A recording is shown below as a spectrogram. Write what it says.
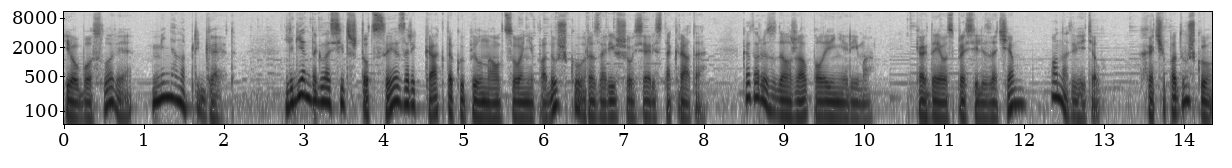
И оба условия меня напрягают. Легенда гласит, что Цезарь как-то купил на аукционе подушку разорившегося аристократа – который задолжал половине Рима. Когда его спросили зачем, он ответил «Хочу подушку,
